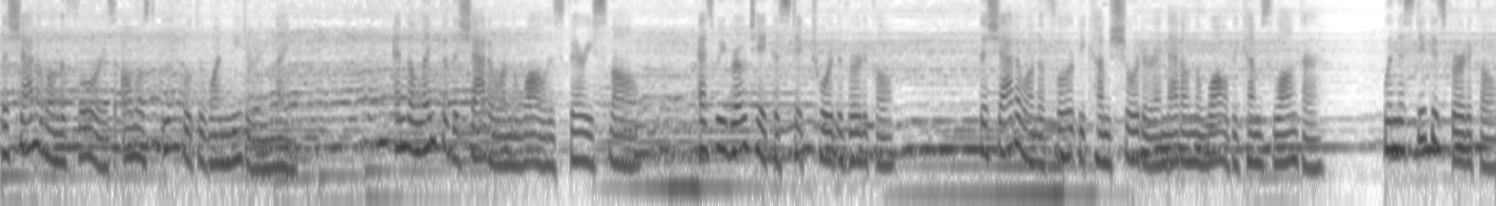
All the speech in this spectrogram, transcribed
the shadow on the floor is almost equal to 1 meter in length. And the length of the shadow on the wall is very small. As we rotate the stick toward the vertical, the shadow on the floor becomes shorter and that on the wall becomes longer. When the stick is vertical,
